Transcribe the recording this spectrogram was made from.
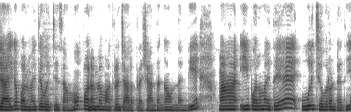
జాయిగా పొలం అయితే వచ్చేసాము. పొలంలో మాత్రం చాలా ప్రశాంతంగా ఉందండి. మా ఈ పొలం అయితే ఊరి చివర ఉంటుంది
